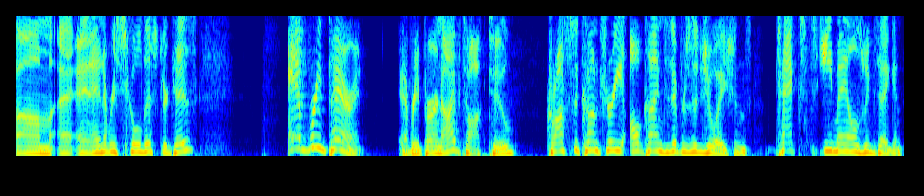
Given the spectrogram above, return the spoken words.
um, and, and every school district is, every parent, every parent I've talked to across the country, all kinds of different situations, texts, emails we've taken.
